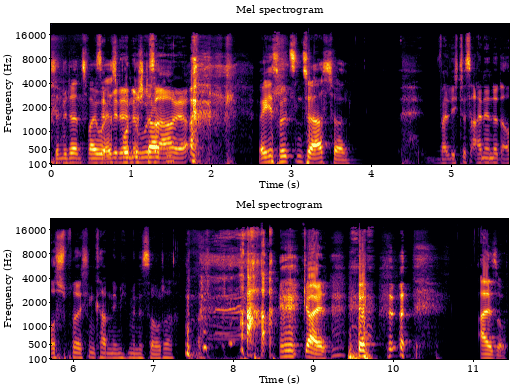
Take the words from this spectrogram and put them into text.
Sind wieder in zwei US-Bundesstaaten? USA, ja. Welches willst du denn zuerst hören? Weil ich das eine nicht aussprechen kann, nehme ich Minnesota. Geil. also,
